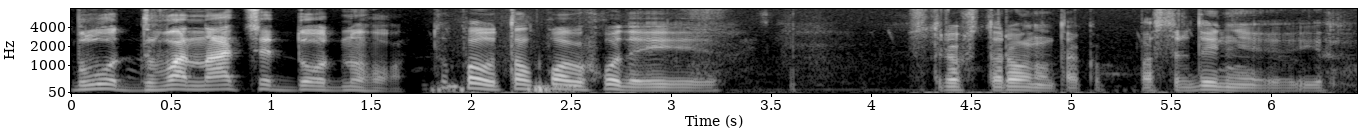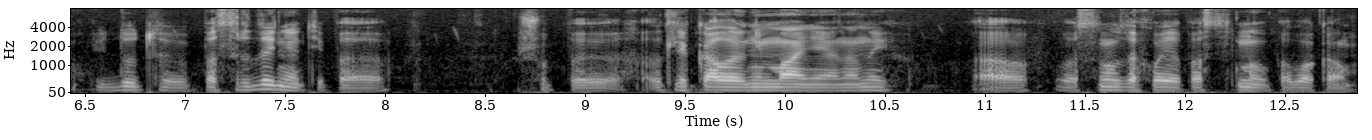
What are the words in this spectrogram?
було 12 до 1. Тупо толпа виходить і з трьох сторон так посередині йдуть посередині, типа, щоб е, відлікало внимание на них, а в основному заходять по, ну, по бокам.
